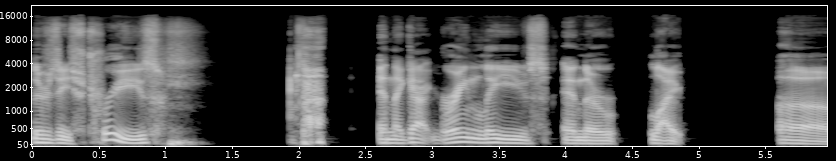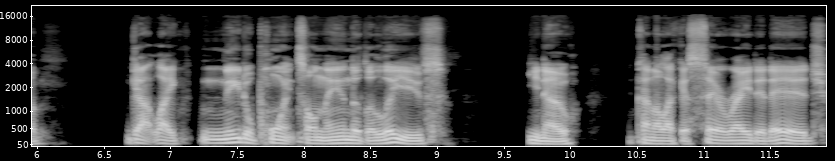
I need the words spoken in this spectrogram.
There's these trees and they got green leaves and they're like, uh, got like needle points on the end of the leaves, you know, kind of like a serrated edge.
